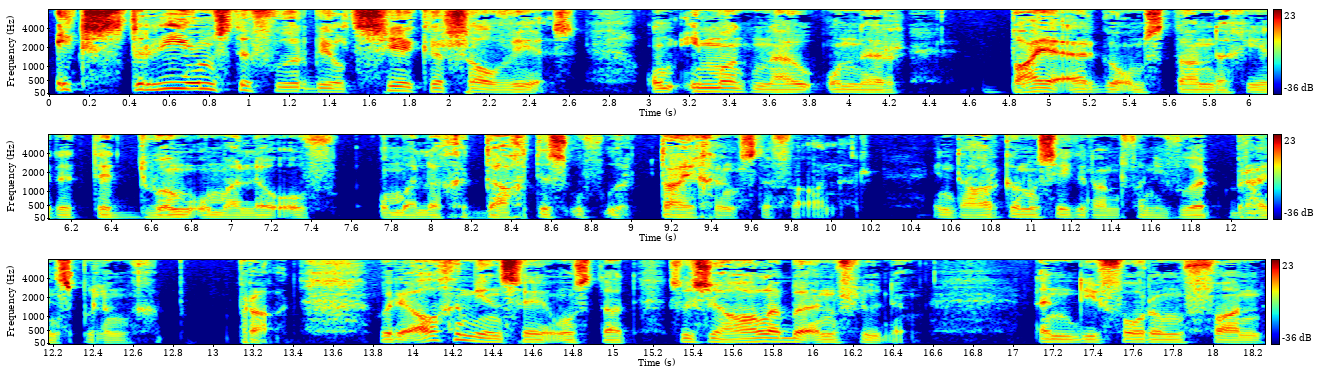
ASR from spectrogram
ekstreemste voorbeeld seker sal wees om iemand nou onder baie erge omstandighede te dwing om hulle of om hulle gedagtes of oortuigings te verander. En daar kan ons seker dan van die woord breinspoeling praat. Oor die algemeen sê ons dat sosiale beïnvloeding in die vorm van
